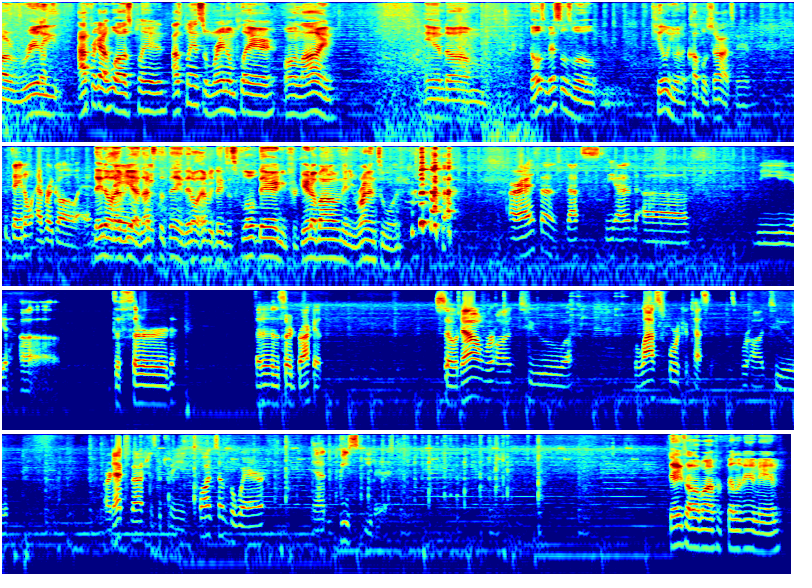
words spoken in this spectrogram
are really. I forgot who I was playing. I was playing some random player online, and um, those missiles will kill you in a couple shots, man. They don't ever go away. They don't ever. Yeah, they- that's the thing. They don't ever. They just float there, and you forget about them, and then you run into one. All right, so that's the end of the uh, the third end of the third bracket. So now we're on to the last four contestants. We're on to our next match is between Quantum Beware and Beast Eater. Thanks, all about for filling in, man.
